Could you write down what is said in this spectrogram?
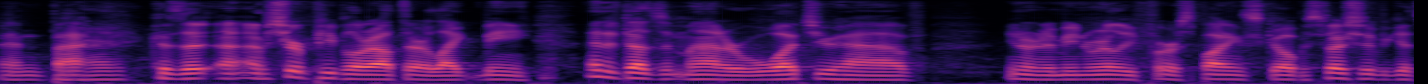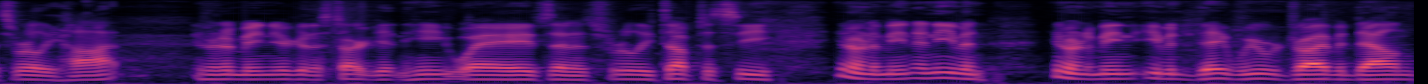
and back. Right. Because I'm sure people are out there like me, and it doesn't matter what you have. You know what I mean? Really, for a spotting scope, especially if it gets really hot. You know what I mean? You're going to start getting heat waves, and it's really tough to see. You know what I mean? And even, you know what I mean? Even today, we were driving down.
